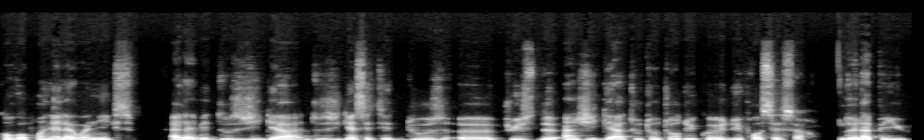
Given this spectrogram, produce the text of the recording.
quand vous reprenez la One X, elle avait 12 gigas. 12 gigas, c'était 12, heu, puces de 1 giga tout autour du processeur, de l'APU.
